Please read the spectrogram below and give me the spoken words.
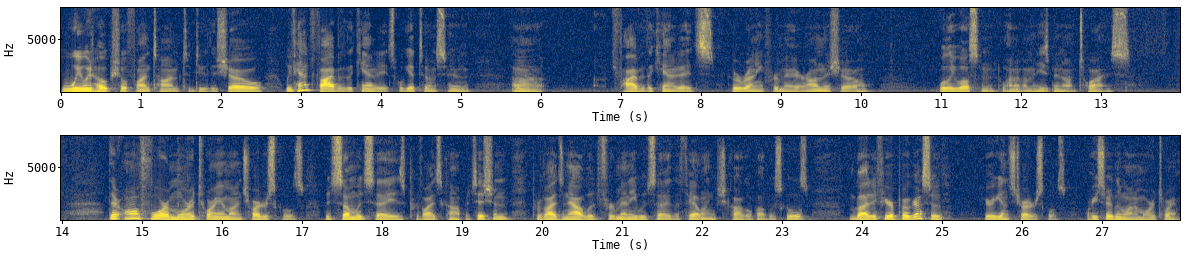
we would hope she'll find time to do the show. We've had five of the candidates, we'll get to them soon, uh, five of the candidates who are running for mayor on the show. Willie Wilson, one of them, and he's been on twice. They're all for a moratorium on charter schools, which some would say is provides competition, provides an outlet for many would say the failing Chicago public schools. But if you're a progressive, you're against charter schools, or you certainly want a moratorium.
